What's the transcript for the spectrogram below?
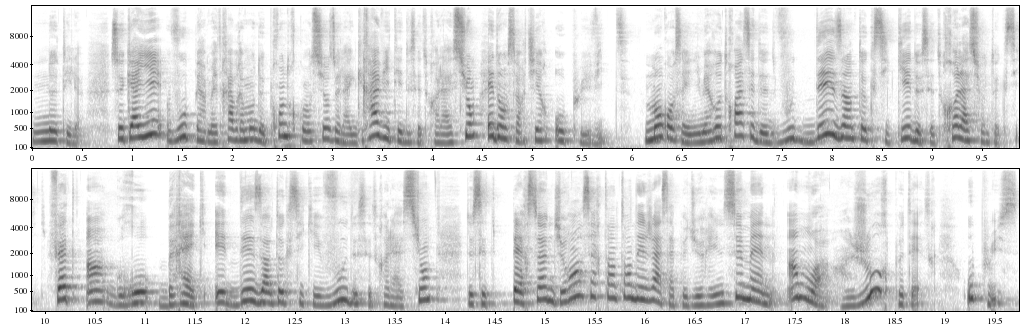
notez-le. Ce cahier vous permettra vraiment de prendre conscience de la gravité de cette relation et d'en sortir au plus vite. Mon conseil numéro 3, c'est de vous désintoxiquer de cette relation toxique. Faites un gros break et désintoxiquez-vous de cette relation, de cette personne durant un certain temps déjà. Ça peut durer une semaine, un mois, un jour peut-être, ou plus.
